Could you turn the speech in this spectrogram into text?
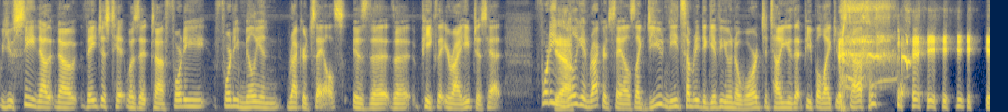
you see now, now they just hit, was it uh, 40, 40 million record sales is the, the peak that Uriah Heep just hit. Forty yeah. million record sales. Like, do you need somebody to give you an award to tell you that people like your stuff? yeah.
